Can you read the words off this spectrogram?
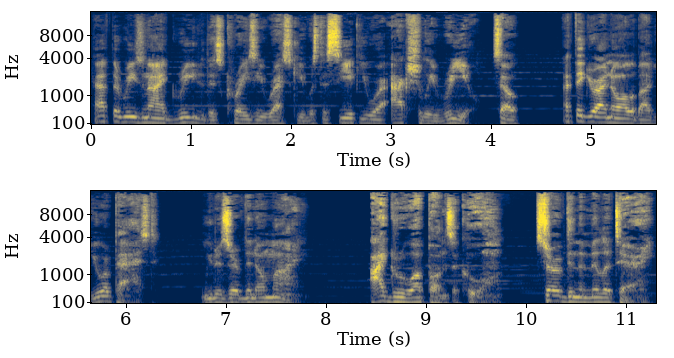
Half the reason I agreed to this crazy rescue was to see if you were actually real. So, I figure I know all about your past. You deserve to know mine. I grew up on Zakuul. Served in the military.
